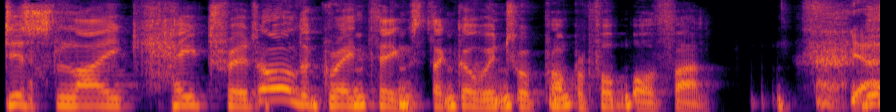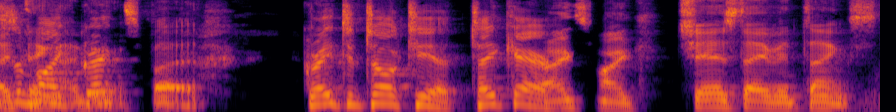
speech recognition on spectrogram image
dislike, hatred, all the great things that go into a proper football fan. Yeah, Listen, I think Mike, great. Great to talk to you. Take care. Thanks, Mike. Cheers, David. Thanks.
